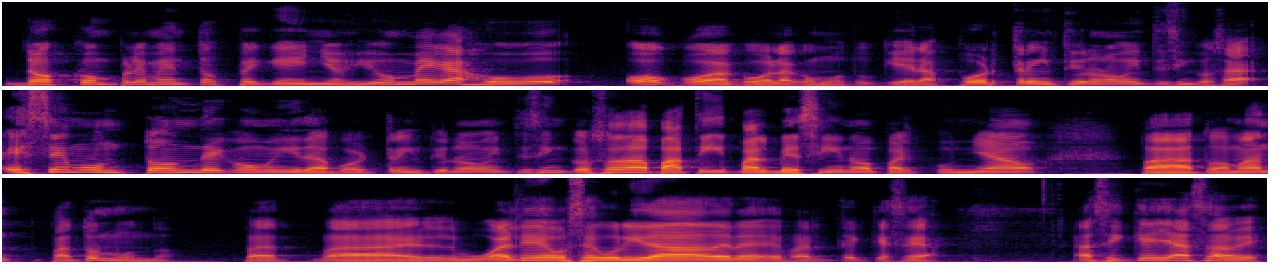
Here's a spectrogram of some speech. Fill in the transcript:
dos complementos pequeños y un mega jugo o Coca-Cola, como tú quieras, por $31.95. O sea, ese montón de comida por $31.95, eso da para ti, para el vecino, para el cuñado, para tu amante, para todo el mundo, para, el guardia de seguridad, para el que sea. Así que ya sabes,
